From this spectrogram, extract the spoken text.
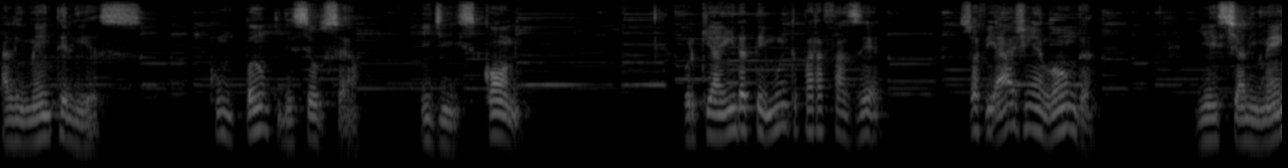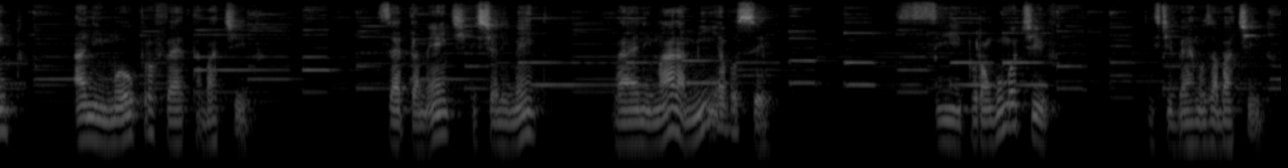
Alimenta Elias com um pão que desceu do céu e diz: Come, porque ainda tem muito para fazer. Sua viagem é longa. E este alimento animou o profeta abatido. Certamente este alimento vai animar a mim e a você. Se por algum motivo estivermos abatidos.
